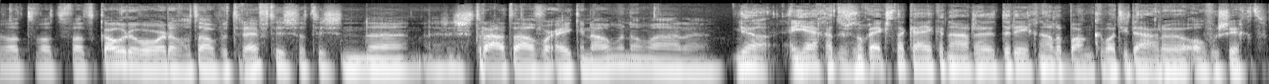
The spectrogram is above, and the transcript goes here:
wat, wat, wat codewoorden wat dat betreft. Dus dat is een, een straattaal voor economen dan maar. Ja, en jij gaat dus nog extra kijken naar de, de regionale banken, wat hij daarover over zegt.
